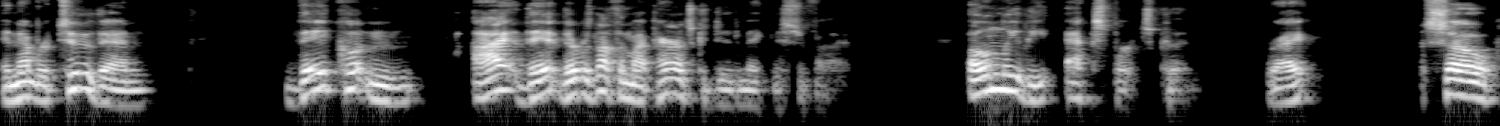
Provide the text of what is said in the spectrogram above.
And number two, then they couldn't, I they, there was nothing my parents could do to make me survive. Only the experts could, right? So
